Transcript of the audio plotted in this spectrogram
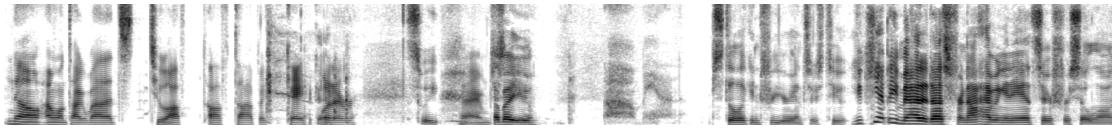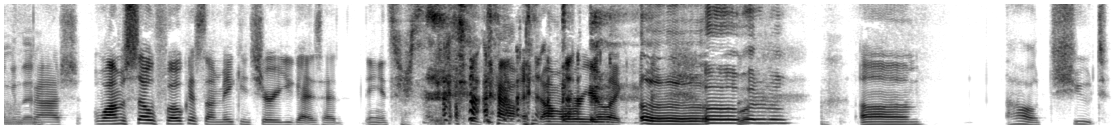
No, I won't talk about it. It's too off off topic. Okay, whatever. Sweet. Sorry, I'm How about you? oh man. I'm still looking for your answers too. You can't be mad at us for not having an answer for so long and then Gosh. Well, I'm so focused on making sure you guys had answers about, and I'm over here like, uh. Oh, I don't know. Um. Oh shoot.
